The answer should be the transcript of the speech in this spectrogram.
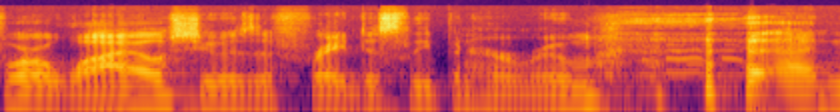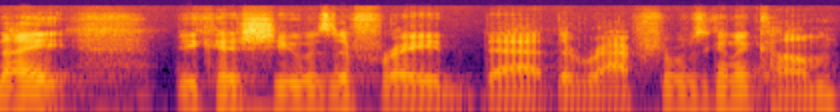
for a while she was afraid to sleep in her room at night because she was afraid that the rapture was going to come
